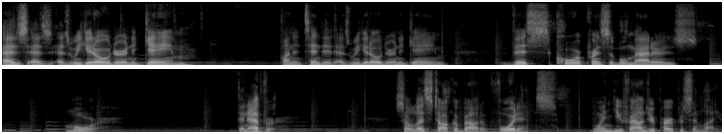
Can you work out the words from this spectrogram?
as as as we get older in the game, pun intended, as we get older in the game, this core principle matters more than ever. So let's talk about avoidance. When you found your purpose in life,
